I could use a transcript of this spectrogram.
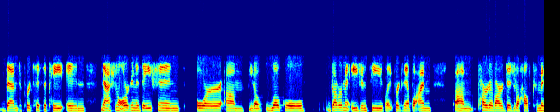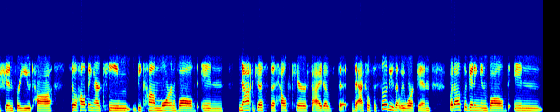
them to participate in national organizations or, um, you know, local government agencies. Like, for example, I'm um, part of our Digital Health Commission for Utah. So helping our team become more involved in not just the healthcare side of the, the actual facilities that we work in, but also getting involved in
